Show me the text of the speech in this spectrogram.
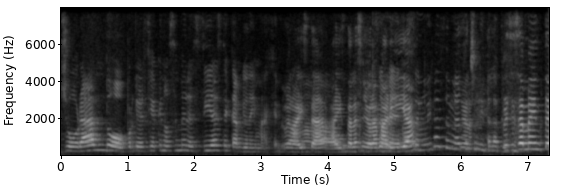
llorando porque decía que no se merecía este cambio de imagen. Bueno, ahí está, ahí está la señora Se me- María. se mira, se me hace Bueno, la. Precisamente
